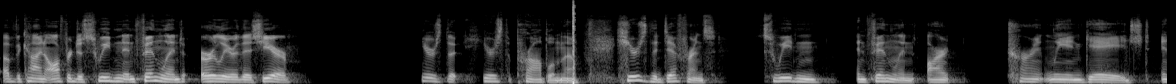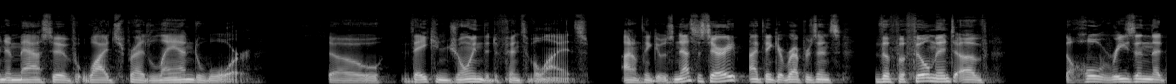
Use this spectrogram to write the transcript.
of the kind offered to Sweden and Finland earlier this year. Here's the here's the problem though. Here's the difference. Sweden and Finland aren't currently engaged in a massive widespread land war. So they can join the defensive alliance. I don't think it was necessary. I think it represents the fulfillment of the whole reason that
